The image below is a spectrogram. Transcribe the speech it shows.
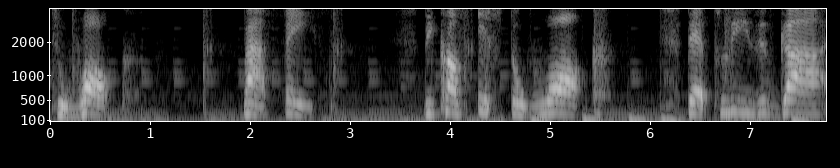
to walk by faith because it's the walk that pleases God.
